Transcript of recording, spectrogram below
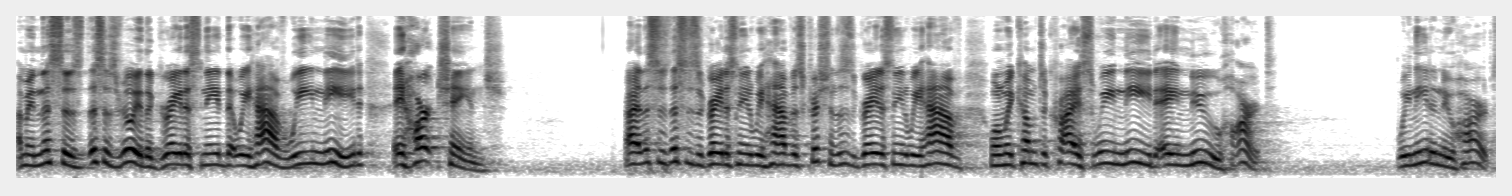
I mean, this is, this is really the greatest need that we have. We need a heart change. All right, this is, this is the greatest need we have as Christians. This is the greatest need we have when we come to Christ. We need a new heart. We need a new heart.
